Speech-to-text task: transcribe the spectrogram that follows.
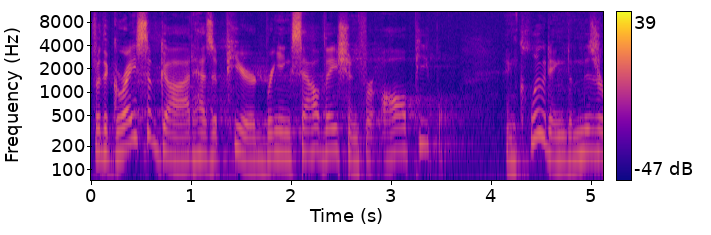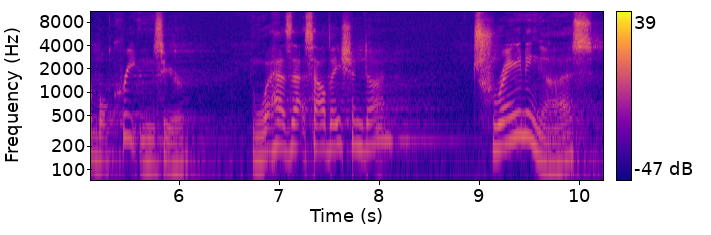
For the grace of God has appeared, bringing salvation for all people including the miserable Cretans here. And what has that salvation done? Training us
